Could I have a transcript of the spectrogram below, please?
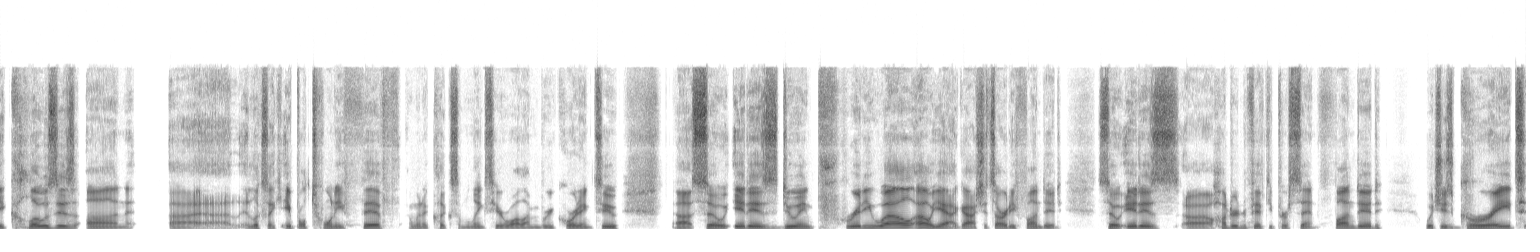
it closes on uh, it looks like April 25th. I'm going to click some links here while I'm recording too. Uh, so it is doing pretty well. Oh, yeah, gosh, it's already funded. So it is uh, 150% funded, which is great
